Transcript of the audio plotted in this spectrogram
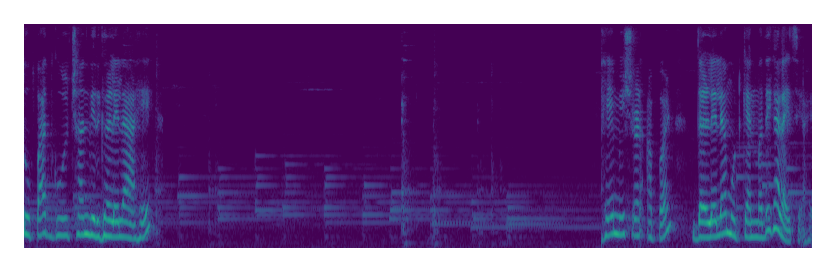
तुपात गूळ छान विरघळलेला आहे. हे मिश्रण आपण दळलेल्या मुटक्यांमध्ये घालायचे आहे.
